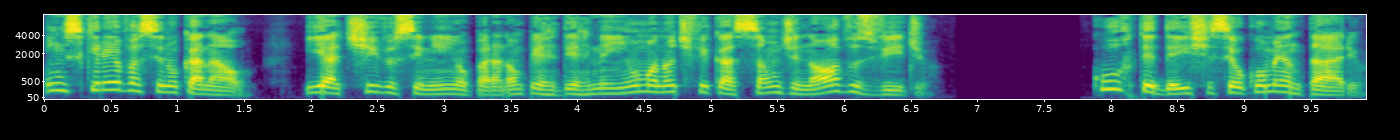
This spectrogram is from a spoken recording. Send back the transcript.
Inscreva-se no canal e ative o sininho para não perder nenhuma notificação de novos vídeos. Curta e deixe seu comentário.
